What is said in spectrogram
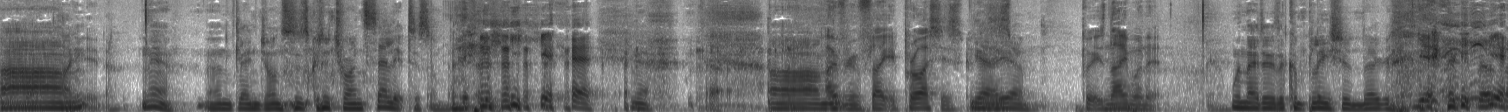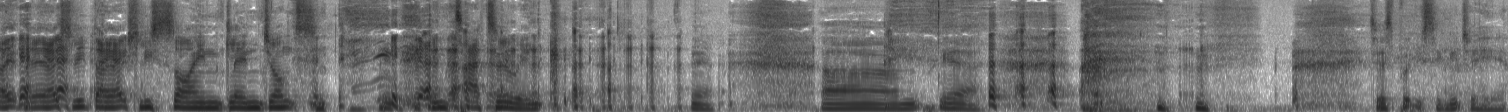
Um, paint it, though. yeah, and Glenn Johnson's going to try and sell it to somebody. yeah. yeah. Overinflated prices. Yeah, yeah. Put his name on it. When they do the completion, they, Yeah, they, they actually they actually sign Glenn Johnson in tattoo ink. Yeah, um, yeah. Just put your signature here.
